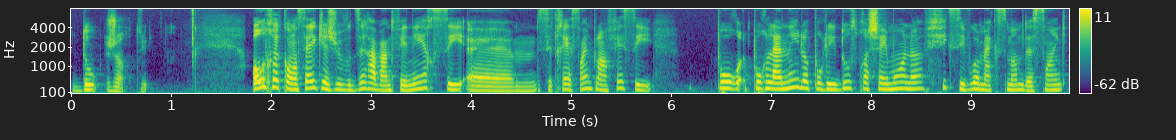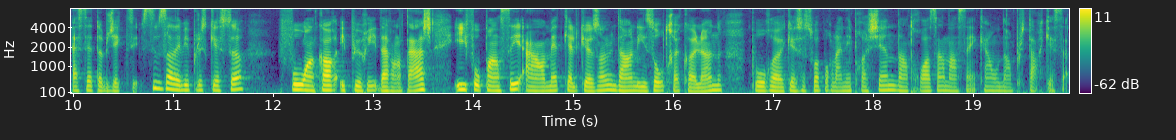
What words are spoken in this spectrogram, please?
d'aujourd'hui. Autre conseil que je vais vous dire avant de finir, c'est euh, très simple en fait, c'est pour, pour l'année, pour les 12 prochains mois, fixez-vous un maximum de 5 à 7 objectifs. Si vous en avez plus que ça, faut encore épurer davantage et il faut penser à en mettre quelques-uns dans les autres colonnes pour euh, que ce soit pour l'année prochaine, dans 3 ans, dans 5 ans ou dans plus tard que ça.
